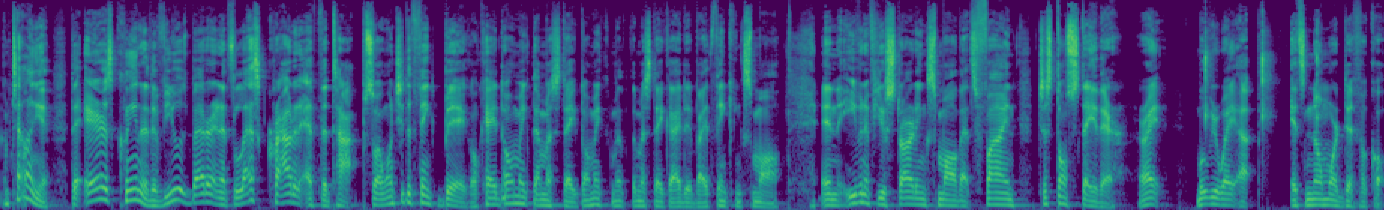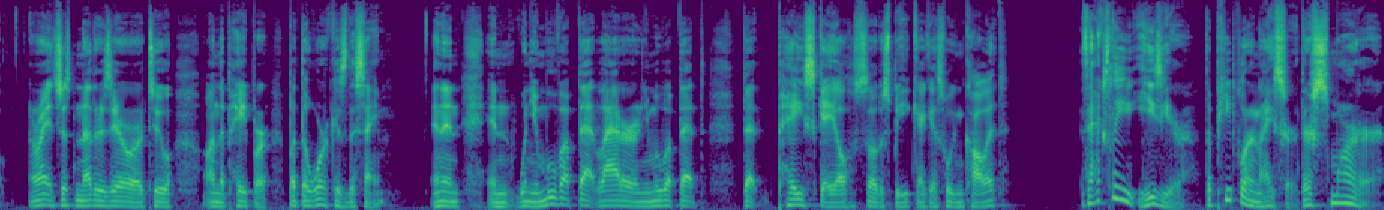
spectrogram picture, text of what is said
I'm telling you, the air is cleaner, the view is better, and it's less crowded at the top. So I want you to think big, okay? Don't make that mistake. Don't make the mistake I did by thinking small. And even if you're starting small, that's fine. Just don't stay there, all right? Move your way up. It's no more difficult, all right? It's just another zero or two on the paper, but the work is the same. And then, and when you move up that ladder and you move up that that pay scale, so to speak, I guess we can call it, it's actually easier. The people are nicer. They're smarter.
